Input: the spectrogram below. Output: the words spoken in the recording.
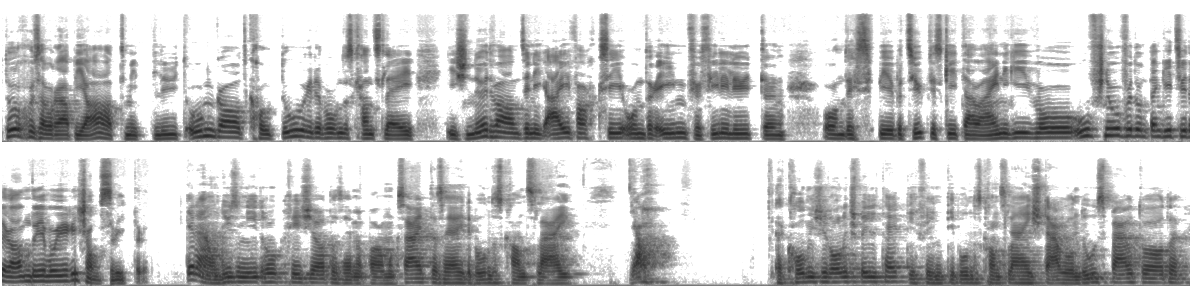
durchaus auch rabiat mit Leuten umgehen. Die Kultur in der Bundeskanzlei ist nicht wahnsinnig einfach gewesen unter ihm, für viele Leute. Und ich bin überzeugt, es gibt auch einige, die aufschnaufen und dann gibt es wieder andere, die ihre Chancen wittern. Genau, und unser Eindruck ist ja, das haben wir ein paar Mal gesagt, dass er in der Bundeskanzlei, ja, eine komische Rolle gespielt hat. Ich finde, die Bundeskanzlei ist dauernd ausgebaut worden.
